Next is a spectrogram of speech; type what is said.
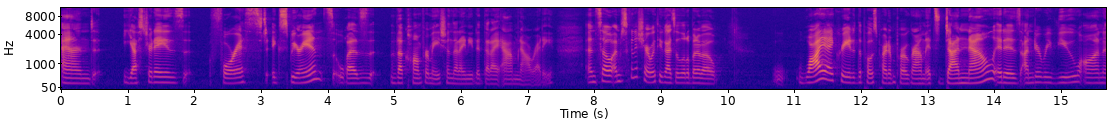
And yesterday's forest experience was the confirmation that I needed that I am now ready. And so I'm just going to share with you guys a little bit about why I created the postpartum program. It's done now. It is under review on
